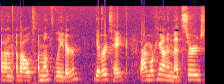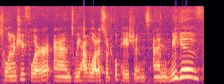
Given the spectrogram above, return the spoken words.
um, about a month later, give or take, I'm working on a med-surg telemetry floor and we have a lot of surgical patients and we give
